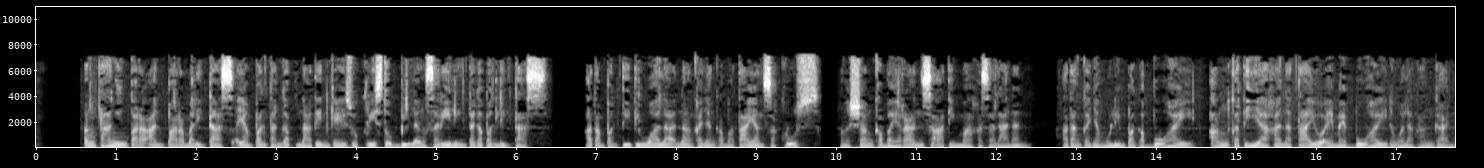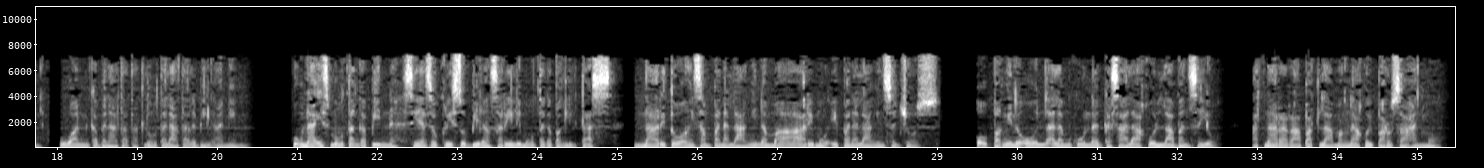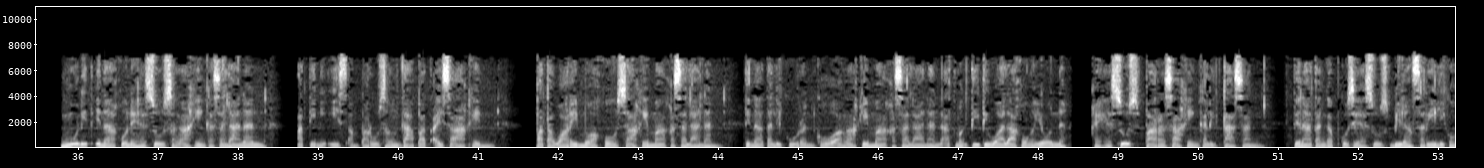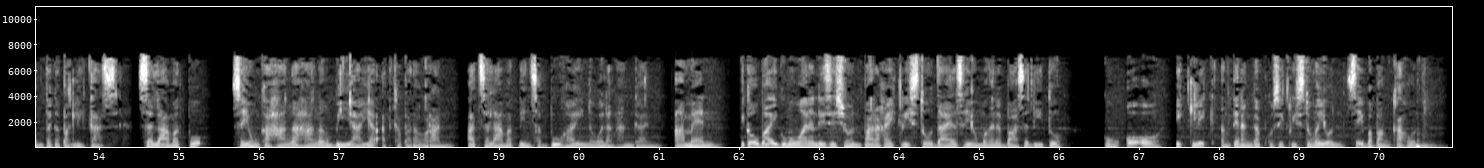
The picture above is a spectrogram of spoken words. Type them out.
Ang tanging paraan para maligtas ay ang pagtanggap natin kay Heso Kristo bilang sariling tagapagligtas at ang pagtitiwala na ang kanyang kamatayan sa krus ang siyang kabayaran sa ating mga kasalanan at ang kanyang muling pagabuhay ang katiyakan na tayo ay may buhay na walang hanggan. Juan Kabanata 3, talata 16 kung nais mong tanggapin si Yeso Kristo bilang sarili mong tagapagligtas, narito ang isang panalangin na maaari mong ipanalangin sa Diyos. O Panginoon, alam kong nagkasala ako laban sa iyo at nararapat lamang na ako'y parusahan mo. Ngunit inako ni Jesus ang aking kasalanan at tiniis ang parusang dapat ay sa akin. Patawarin mo ako sa aking mga kasalanan. Tinatalikuran ko ang aking mga kasalanan at magtitiwala ako ngayon kay Jesus para sa aking kaligtasan. Tinatanggap ko si Jesus bilang sarili kong tagapagligtas. Salamat po sa iyong kahangahangang biyaya at kapatawaran at salamat din sa buhay na walang hanggan. Amen. Ikaw ba ay gumawa ng desisyon para kay Kristo dahil sa iyong mga nabasa dito? Kung oo, i-click ang tinanggap ko si Kristo ngayon sa ibabang kahon.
